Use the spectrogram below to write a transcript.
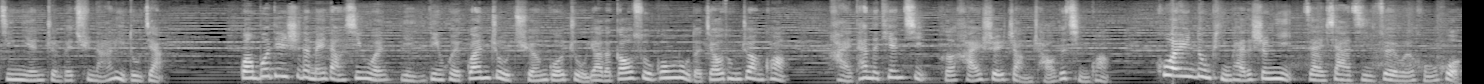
今年准备去哪里度假？”广播电视的每档新闻也一定会关注全国主要的高速公路的交通状况、海滩的天气和海水涨潮的情况。户外运动品牌的生意在夏季最为红火，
